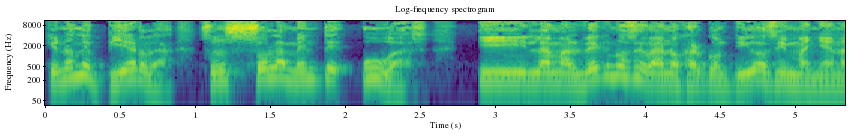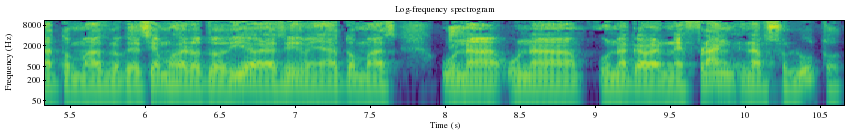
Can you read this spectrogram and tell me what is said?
que no me pierda, son solamente uvas Y la Malbec no se va a enojar contigo si mañana tomas lo que decíamos el otro día, ¿verdad? Si mañana tomas una, una, una Cabernet Franc en absoluto.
